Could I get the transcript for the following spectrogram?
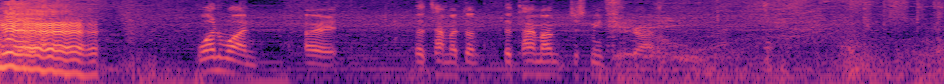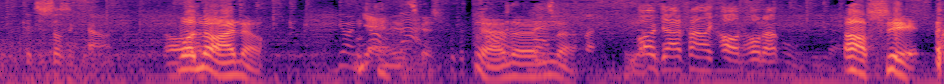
Yeah. One one. Alright. The time I don't the time I'm just means to draw. It just doesn't count. well, no, I know. Yeah, it's good. Yeah, no, no. for the- Oh dad finally called, hold up. Oh shit.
